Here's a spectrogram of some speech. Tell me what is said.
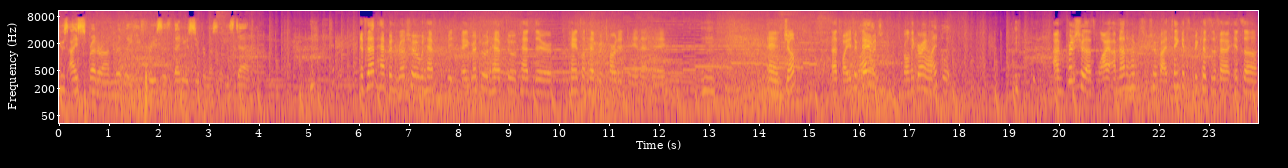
use ice spreader on Ridley. He freezes. Then use super missile. He's dead. If that happened, Retro would have to be. A Retro would have to have had their on head retarded day that day. hmm And jump. That's why you took What? damage. You're on the ground. I'm pretty sure that's why. I'm not 100% sure, but I think it's because of the fact it's a,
